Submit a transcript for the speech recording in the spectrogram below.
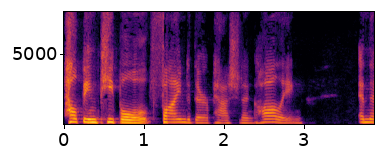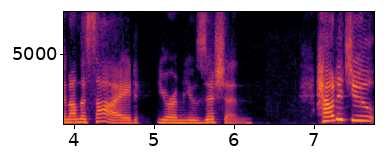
helping people find their passion and calling. And then on the side, you're a musician. How did you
